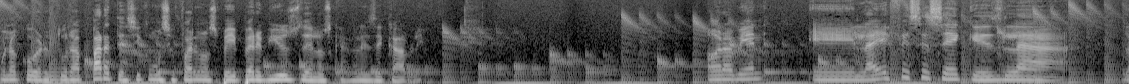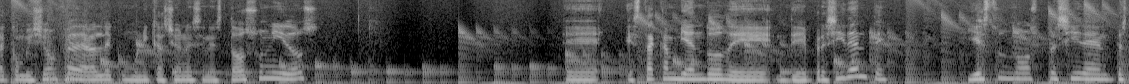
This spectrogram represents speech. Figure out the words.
una cobertura aparte, así como si fueran los pay-per-views de los canales de cable. Ahora bien, eh, la FCC, que es la, Comisión Federal de Comunicaciones en Estados Unidos, eh, está cambiando de, de, presidente. Y estos nuevos presidentes,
